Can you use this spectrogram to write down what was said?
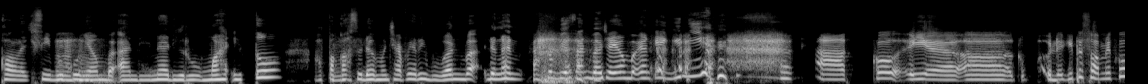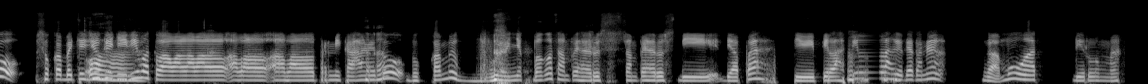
Koleksi bukunya Mbak Andina di rumah itu apakah hmm. sudah mencapai ribuan, Mbak, dengan kebiasaan baca yang Mbak yang kayak gini? Aku iya uh, udah gitu suamiku suka baca juga. Jadi waktu awal-awal awal-awal pernikahan itu buku kami banyak banget sampai harus sampai harus di, di apa? dipilah-pilah gitu ya karena nggak muat di rumah.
